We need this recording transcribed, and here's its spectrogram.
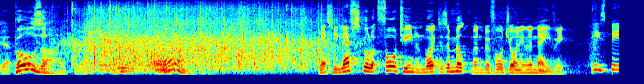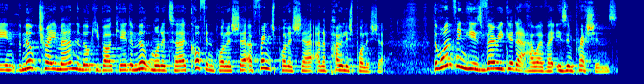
yeah, yeah. Bullseye. Yes, he left school at 14 and worked as a milkman before joining the Navy. He's been the milk tray man, the Milky Bar kid, a milk monitor, a coffin polisher, a French polisher, and a Polish polisher. The one thing he is very good at, however, is impressions.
